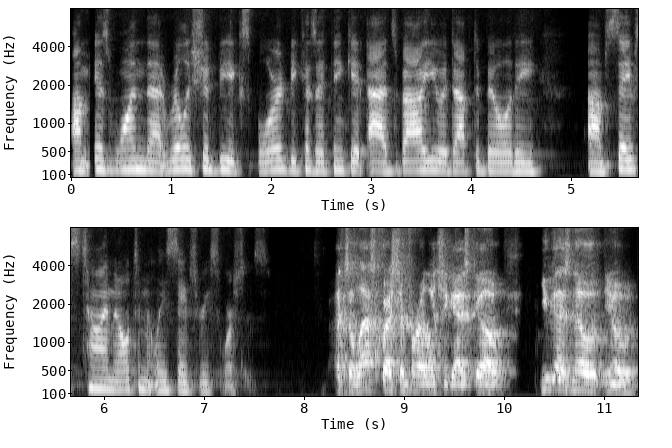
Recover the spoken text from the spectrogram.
um, is one that really should be explored because I think it adds value, adaptability, um, saves time, and ultimately saves resources. Right, so last question before I let you guys go. You guys know, you know,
